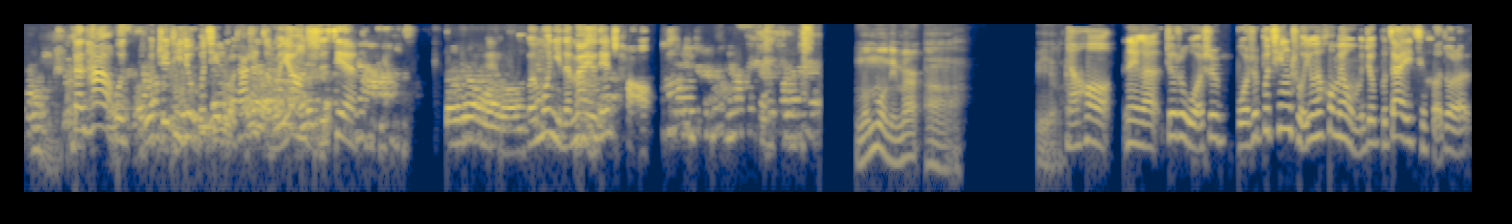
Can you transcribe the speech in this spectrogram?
但他我我具体就不清楚他是怎么样实现。文木，你的麦有点吵。文木里面啊。然后那个就是我是我是不清楚，因为后面我们就不在一起合作了。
